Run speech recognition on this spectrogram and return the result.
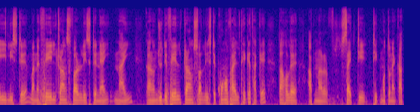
এই লিস্টে মানে ফেইল ট্রান্সফার লিস্টে নেই, নাই। কারণ যদি ফেল ট্রান্সফার লিস্টে কোনো ফাইল থেকে থাকে, তাহলে আপনার সাইটটি ঠিক মতনে কাজ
